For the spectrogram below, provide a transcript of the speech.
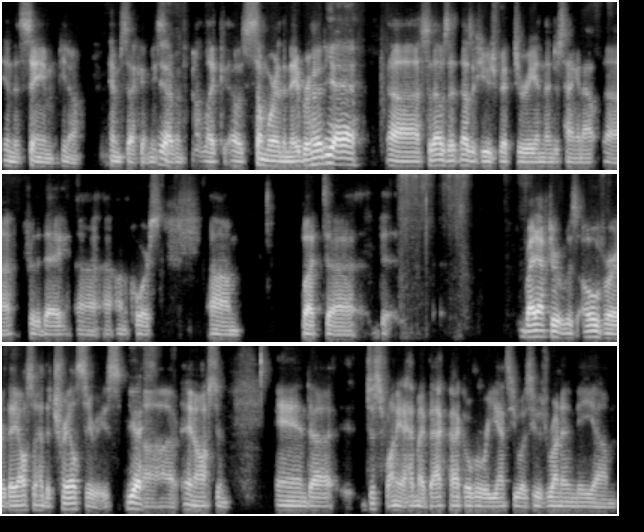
in the same, you know, him second, me Yeah. seventh. Felt like I was somewhere in the neighborhood. Yeah. Uh, so that was a that was a huge victory, and then just hanging out uh, for the day uh, on the course. Um, but uh, the, right after it was over, they also had the trail series Yes. uh, in Austin, and uh, just funny. I had my backpack over where Yancy was. He was running the, um,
